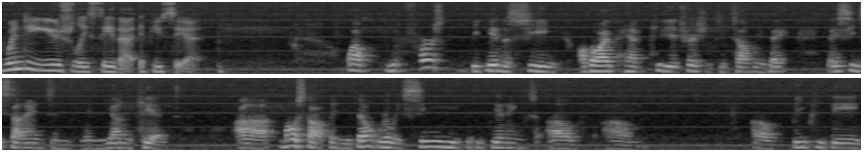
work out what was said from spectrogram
when do you usually see that if you see it? Well, you first begin to see, although I've had pediatricians who tell me they, they see signs in, in young kids. Uh, most often, you don't really see the beginnings of, um, of BPD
